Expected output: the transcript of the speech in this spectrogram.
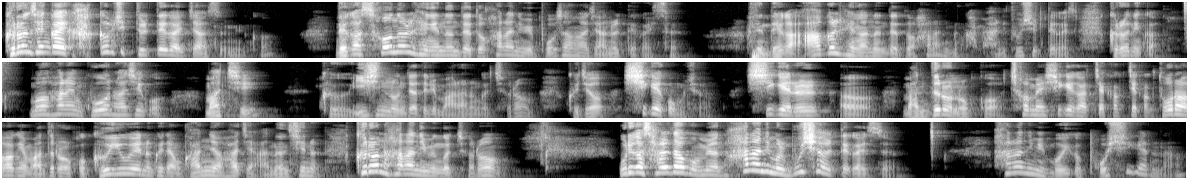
그런 생각이 가끔씩 들 때가 있지 않습니까? 내가 선을 행했는데도 하나님이 보상하지 않을 때가 있어요. 근데 내가 악을 행하는데도 하나님이 가만히 두실 때가 있어요. 그러니까 뭐 하나님 구원하시고 마치 그 이신론자들이 말하는 것처럼 그저 시계공처럼 시계를 어, 만들어 놓고 처음에 시계가 째깍째깍 돌아가게 만들어 놓고 그 이후에는 그냥 관여하지 않으시는 그런 하나님인 것처럼 우리가 살다 보면 하나님을 무시할 때가 있어요. 하나님이 뭐 이거 보시겠나?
